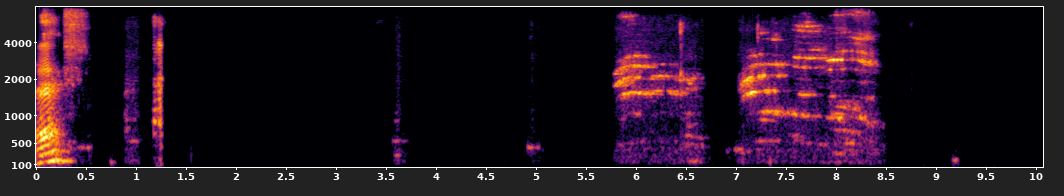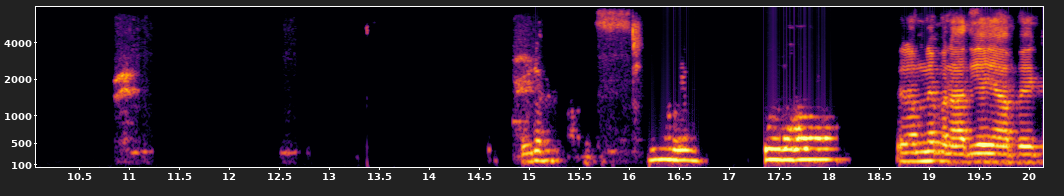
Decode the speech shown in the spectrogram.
है? फिर हमने बना दिया यहाँ पे एक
